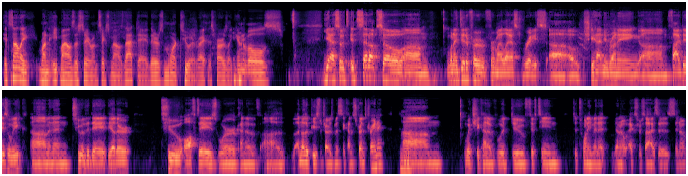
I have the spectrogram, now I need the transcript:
it's not like run eight miles this day run six miles that day. There's more to it right as far as like intervals? Yeah so it's it's set up so um when I did it for for my last race, uh, she had me running um, five days a week, um, and then two of the day, the other two off days were kind of uh, another piece which I was missing, kind of strength training, mm-hmm. um, which she kind of would do 15 to 20 minute you know exercises you know.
